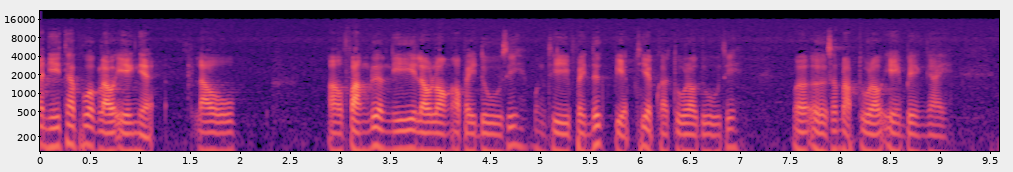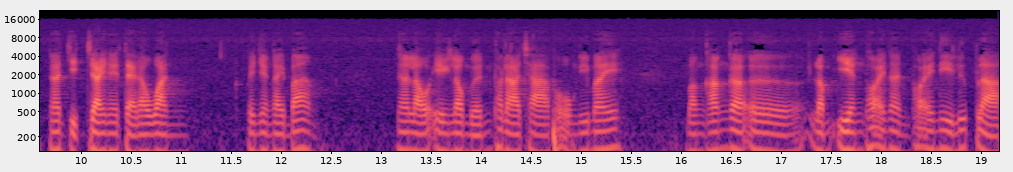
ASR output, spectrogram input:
อันนี้ถ้าพวกเราเองเนี่ยเรา เอาฟังเรื่องนี้เราลองเอาไปดูสิบางทีไปนึกเปรียบเทียบกับตัวเราดูสิว่าเออสำหรับตัวเราเองเป็นยังไงนะจิตใจในแต่ละวันเป็นยังไงบ้างนะเราเองเราเหมือนพระราชาพระองค์นี้ไหมบางครั้งก็เออลำเอียงเพราะไอ้นั่นเพราะไอ้นี่หรือเปล่า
